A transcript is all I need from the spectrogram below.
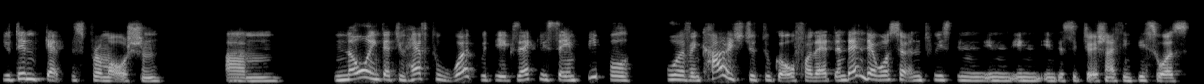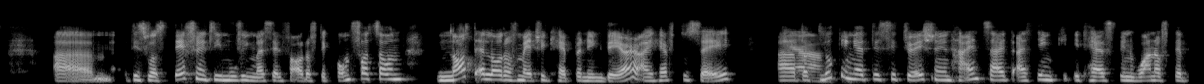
you didn't get this promotion. Mm. Um, knowing that you have to work with the exactly same people who have encouraged you to go for that. And then there was certain twist in in in, in the situation. I think this was um, this was definitely moving myself out of the comfort zone. Not a lot of magic happening there, I have to say. Uh, yeah. But looking at the situation in hindsight, I think it has been one of the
